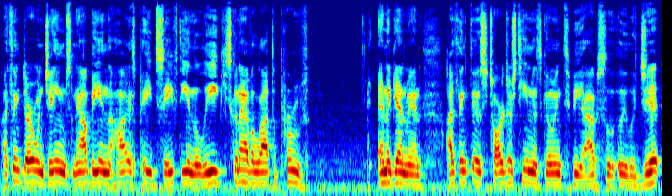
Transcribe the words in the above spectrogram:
I think Derwin James, now being the highest paid safety in the league, he's going to have a lot to prove. And again, man, I think this Chargers team is going to be absolutely legit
